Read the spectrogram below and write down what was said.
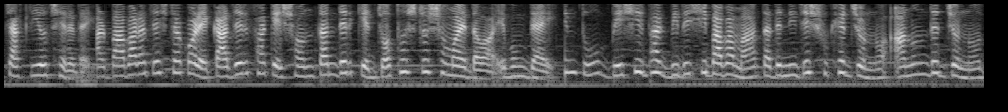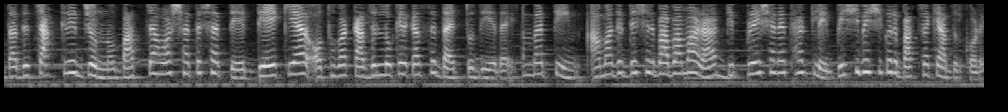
চাকরিও ছেড়ে দেয়। আর বাবারা চেষ্টা করে কাজের ফাঁকে সন্তানদেরকে যথেষ্ট সময় দেওয়া এবং দেয়। কিন্তু বেশিরভাগ বিদেশি বাবা মা তাদের নিজের সুখের জন্য, আনন্দের জন্য, তাদের চাকরির জন্য বাচ্চা হওয়ার সাথে সাথে ডে কেয়ার অথবা কাজের লোকের কাছে দায়িত্ব দিয়ে দেয়। নাম্বার তিন, আমাদের দেশের বাবা মারা ডিপ্রেশনে থাকলে বেশি বেশি করে বাচ্চাকে আদর করে,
